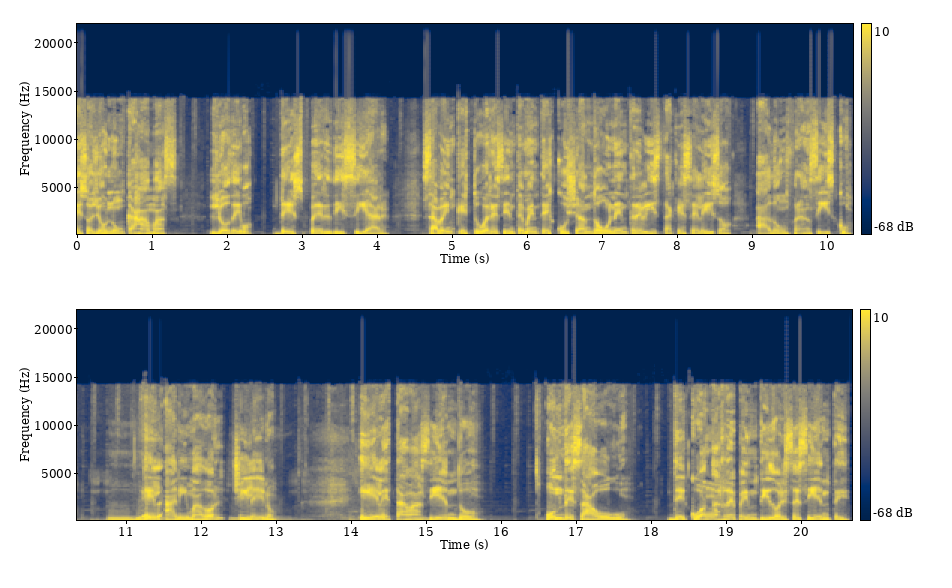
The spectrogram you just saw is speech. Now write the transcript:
eso yo nunca jamás lo debo desperdiciar. Saben que estuve recientemente escuchando una entrevista que se le hizo a don Francisco, el animador chileno. Y él estaba haciendo un desahogo de cuán arrepentido él se siente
